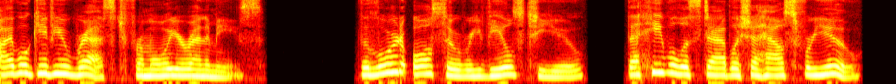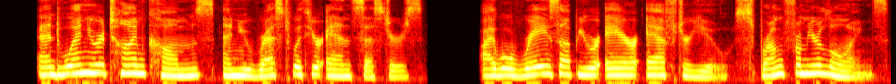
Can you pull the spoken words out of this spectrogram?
I will give you rest from all your enemies. The Lord also reveals to you that he will establish a house for you. And when your time comes and you rest with your ancestors, I will raise up your heir after you, sprung from your loins,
